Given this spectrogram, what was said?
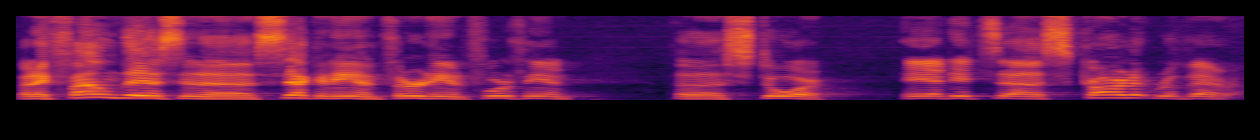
But I found this in a second-hand, third-hand, fourth-hand uh, store, and it's uh, Scarlet Rivera.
